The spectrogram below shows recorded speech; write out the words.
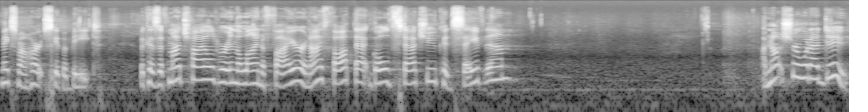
makes my heart skip a beat. Because if my child were in the line of fire and I thought that gold statue could save them, I'm not sure what I'd do.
